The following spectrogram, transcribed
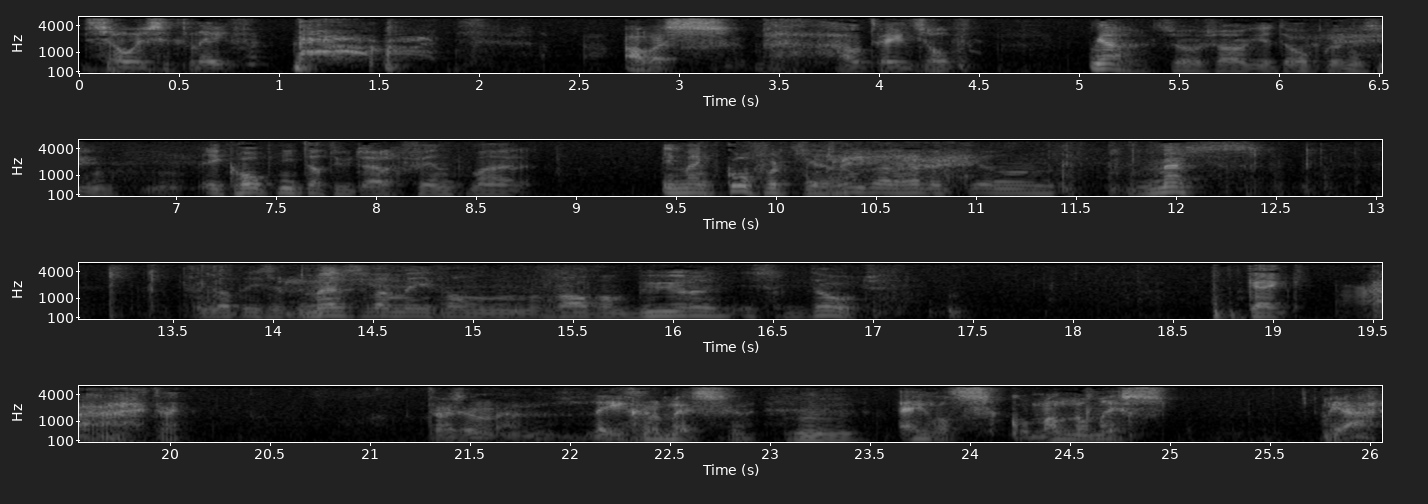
Zo is het leven. Alles houdt eens op. Ja, zo zou je het ook kunnen zien. Ik hoop niet dat u het erg vindt, maar... In mijn koffertje, daar heb ik een mes. En dat is het mes waarmee van mevrouw van Buren is gedood. Kijk. Ah, dat, dat is een, een legermes. Een Engels commandomes. Ja,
